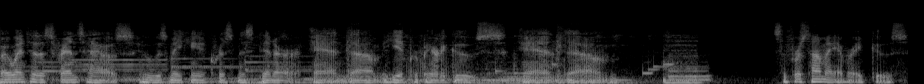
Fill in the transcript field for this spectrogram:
I went to this friend's house who was making a Christmas dinner, and um, he had prepared a goose, and um, it's the first time I ever ate goose.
